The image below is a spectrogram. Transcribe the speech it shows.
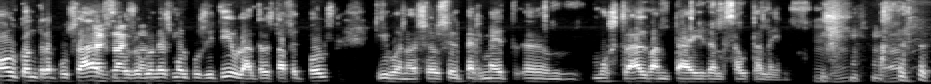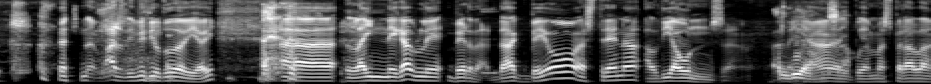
molt contraposats, Exacte. suposo que un és molt positiu, l'altre està fet pols, i bueno, això se el permet eh, mostrar el ventall del seu talent. Más difícil todavía, ¿eh? Uh, la innegable verdad d'HBO estrena el dia 11. El dia ja 11. hi podem esperar la,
